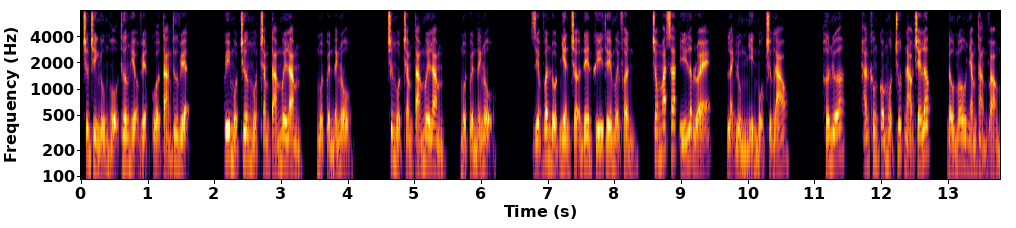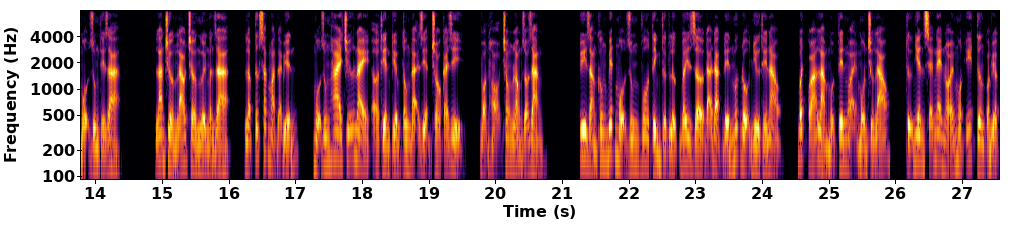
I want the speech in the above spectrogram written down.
Chương trình ủng hộ thương hiệu việt của tàng thư viện. Quy một chương một trăm tám mươi lăm, một quyền đánh nổ. Chương một trăm tám mươi lăm, một quyền đánh nổ. Diệp vân đột nhiên trở nên khí thế mười phần trong mắt sát ý lấp lóe lạnh lùng nhìn mục trưởng lão. Hơn nữa hắn không có một chút nào che lấp đầu mâu nhắm thẳng vào mộ dung thế gia. Lan trưởng lão chờ người ngẩn ra lập tức sắc mặt đại biến mộ dung hai chữ này ở thiên kiếm tông đại diện cho cái gì? Bọn họ trong lòng rõ ràng tuy rằng không biết mộ dung vô tình thực lực bây giờ đã đạt đến mức độ như thế nào, bất quá là một tên ngoại môn trưởng lão, tự nhiên sẽ nghe nói một ít tương quan việc.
